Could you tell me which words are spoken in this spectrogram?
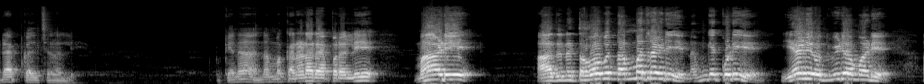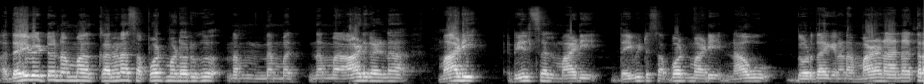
ರ್ಯಾಪ್ ಕಲ್ಚರಲ್ಲಿ ಓಕೆನಾ ನಮ್ಮ ಕನ್ನಡ ರ್ಯಾಪರ್ ಅಲ್ಲಿ ಮಾಡಿ, ಅದನ್ನ ತಗೊಬಂದು ನಮ್ಮ ಹತ್ರ ಇಡಿ, ನಮ್ಗೆ ಕೊಡಿ, ಹೇಳಿ ಒಂದು ವಿಡಿಯೋ ಮಾಡಿ. ದಯವಿಟ್ಟು ನಮ್ಮ ಕನ್ನಡ ಸಪೋರ್ಟ್ ಮಾಡೋರ್ಗು, ನಮ್, ನಮ್ಮ ನಮ್ಮ ಹಾಡುಗಳನ್ನ ಮಾಡಿ ರೀಲ್ಸ್ ಅಲ್ಲಿ ಮಾಡಿ, ದಯವಿಟ್ಟು ಸಪೋರ್ಟ್ ಮಾಡಿ, ನಾವು ದೊಡ್ಡದಾಗಿರೋಣ, ಮಾಡೋಣ ಅನ್ನೋ ಹತ್ರ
